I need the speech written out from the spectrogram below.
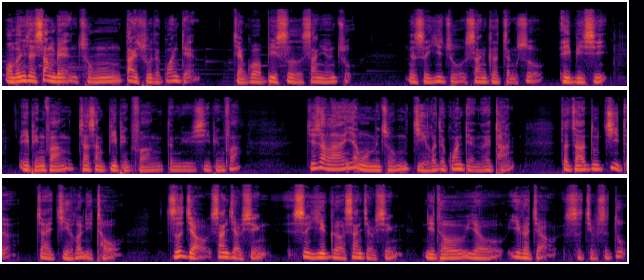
我们在上面从代数的观点讲过 B 式三元组，那是一组三个整数 a、b、c，a 平方加上 b 平方等于 c 平方。接下来，让我们从几何的观点来谈。大家都记得，在几何里头，直角三角形是一个三角形，里头有一个角是九十度，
